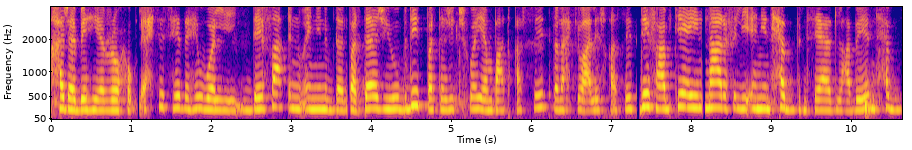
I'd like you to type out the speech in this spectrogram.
حاجة باهية لروحه الإحساس هذا هو الدافع إنه أني نبدأ بارتاجي وبديت partageيت شوية من بعد قصيت نحكيو علاش قصيت. الدافع نتاعي نعرف اللي إني نحب نساعد العباد نحب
